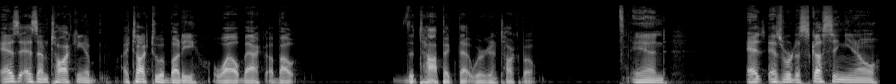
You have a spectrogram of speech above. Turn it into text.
as as i'm talking i talked to a buddy a while back about the topic that we're going to talk about. And as as we're discussing you know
